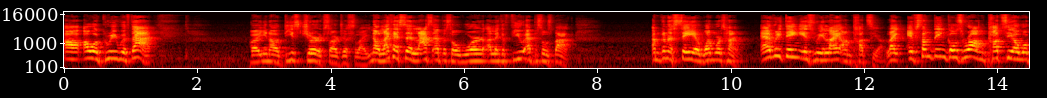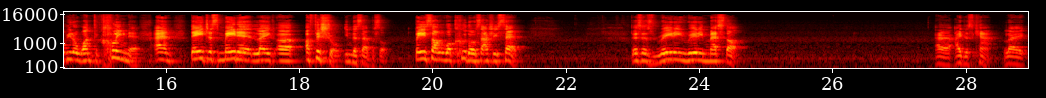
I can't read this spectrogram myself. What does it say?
I'll agree with that. But you know, these jerks are just like you know, like I said last episode, or uh, like a few episodes back. I'm gonna say it one more time. Everything is rely on Tatsuya. Like if something goes wrong, Tatsuya will be the one to clean it, and they just made it like uh, official in this episode, based on what Kudo's actually said. This is really really messed up. I, I just can't. Like,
